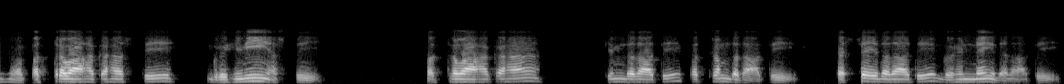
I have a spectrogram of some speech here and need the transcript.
पत्रवाहकः अस्ति, गृहिणी अस्ति। पत्रवाहकः किं ददाति? पत्रं ददाति। कस्यै ददाति? गृहिण्यै ददाति।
